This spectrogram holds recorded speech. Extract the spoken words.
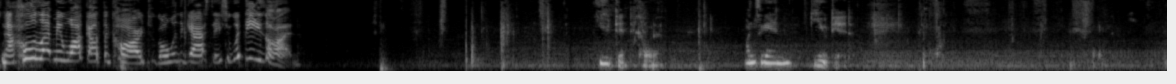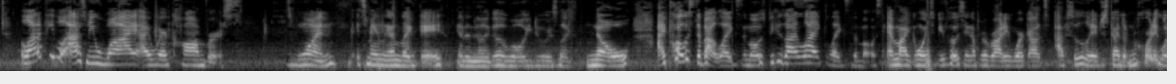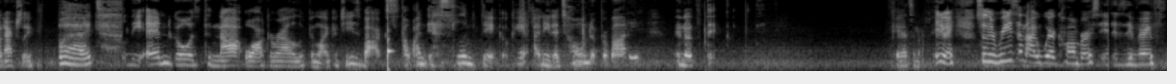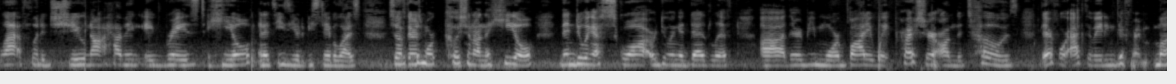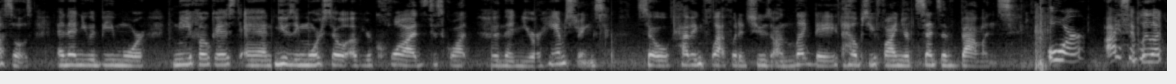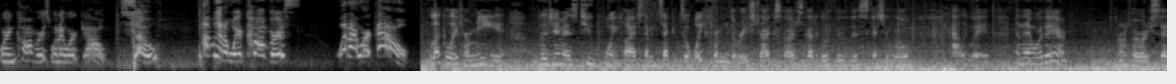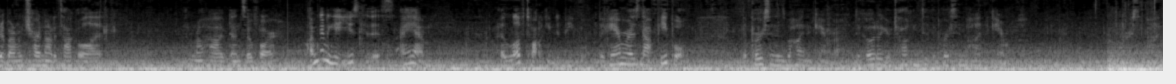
Now, who let me walk out the car to go in the gas station with these on? You did, Dakota. Once again, you did. A lot of people ask me why I wear Converse. One, it's mainly on leg day, and then they're like, oh, well, all you do is legs. No, I post about legs the most because I like legs the most. Am I going to be posting upper body workouts? Absolutely. I just got done recording one actually. But the end goal is to not walk around looking like a cheese box. Oh, I need a slim thick, okay? I need a toned upper body and a thick Okay, that's enough. Anyway, so the reason I wear Converse is it is a very flat-footed shoe, not having a raised heel, and it's easier to be stabilized. So if there's more cushion on the heel, then doing a squat or doing a deadlift, uh, there would be more body weight pressure on the toes, therefore activating different muscles. And then you would be more knee focused and using more so of your quads to squat than your hamstrings. So having flat-footed shoes on leg day helps you find your sense of balance. Or I simply like wearing Converse when I work out. So I'm gonna wear Converse when I work out. Luckily for me, the gym is 2.57 seconds away from the RaceTrac, so I just gotta go through this sketchy little alleyway, and then we're there. I don't know if I already said it, but I'm gonna try not to talk a lot. I don't know how I've done so far. I'm gonna get used to this. I am. I love talking to people. The camera is not people. The person is behind the camera. Dakota, you're talking to the person behind the camera. The person behind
